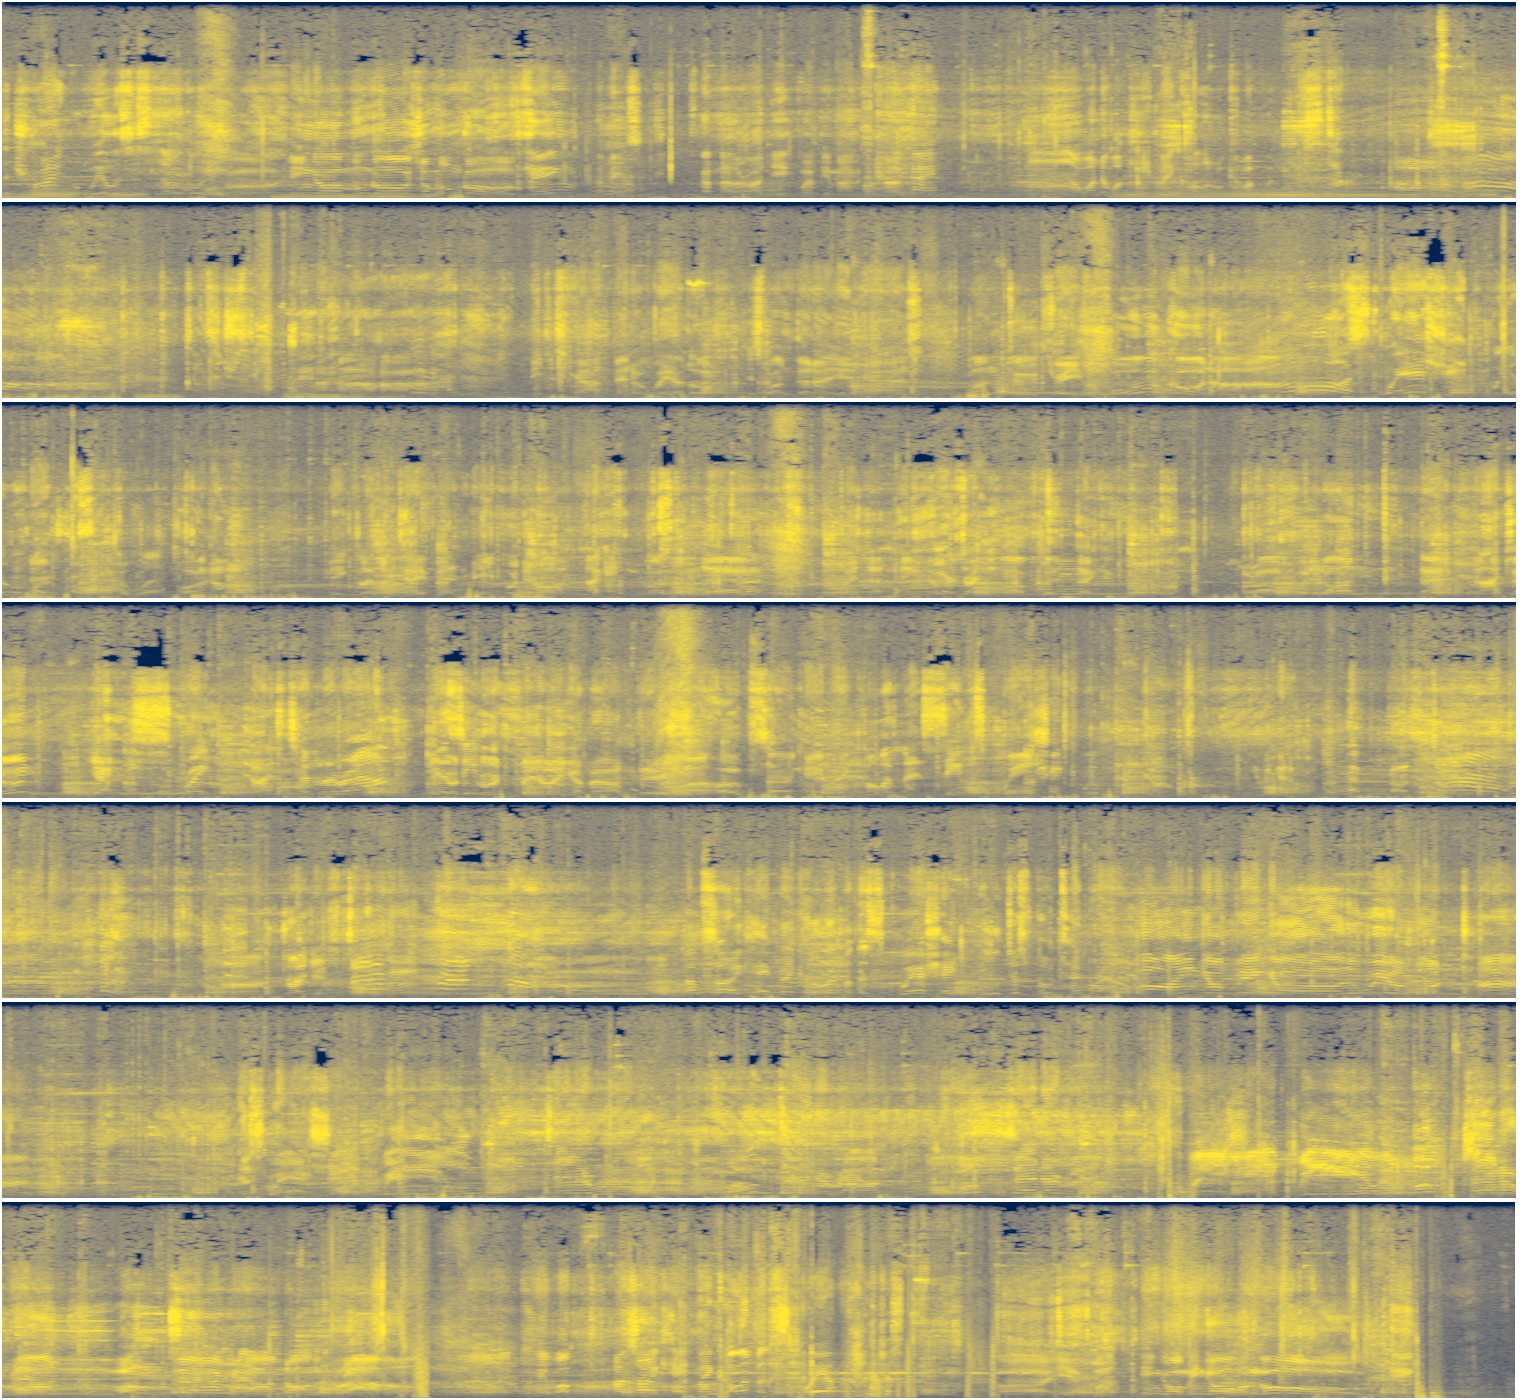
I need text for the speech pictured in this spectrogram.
the triangle wheel is just no good. Oh, bingo, mungo, shamungo, king. That means I've got another idea. Won't be a moment. Okay. Mm, I wonder what Caveman Colin will come up with this time. Sounds interesting. Me just found better wheel. Look, this one better. It has one, two, three, four corner. Oh, square-shaped wheel. That seems to work. All right, uh-uh. Me clever caveman. Me put it on. Okay. One on there. Turn? Yes. Great. Now let's turn it around. We got see. good feeling about this. I hope so, Caveman Colin. Let's see the square-shaped wheel go. Here we go. Uh, try again. I'm sorry, Caveman Colin, but the square-shaped wheel just won't turn around. Oh, bingo, bingo. The wheel won't turn. The square shaped wheel I'm sorry, Caveman Colin, but the square wheel is just... Ah, here, what? Bingo, bingo, bingo.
